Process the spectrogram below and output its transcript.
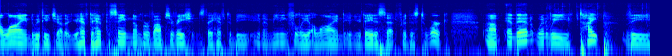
aligned with each other. You have to have the same number of observations. They have to be you know meaningfully aligned in your data set for this to work. Um, and then when we type the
